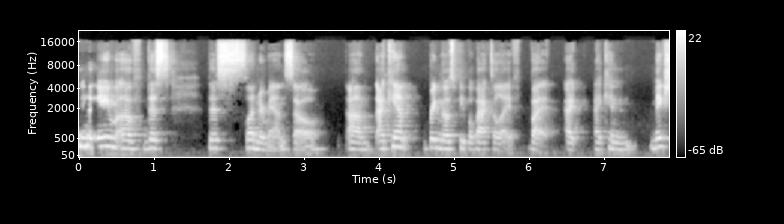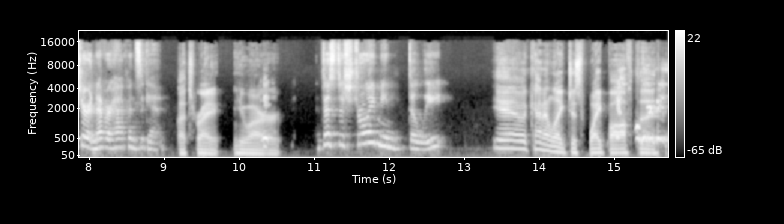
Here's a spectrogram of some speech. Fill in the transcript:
in the name of this this Slenderman. So um, I can't bring those people back to life, but I I can make sure it never happens again. That's right. You are. It, does destroy mean delete? Yeah, kind of like just wipe off the.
